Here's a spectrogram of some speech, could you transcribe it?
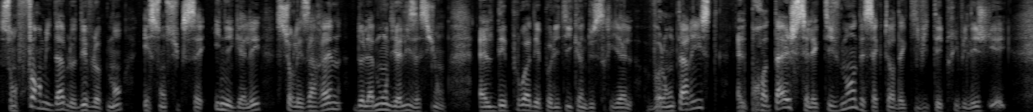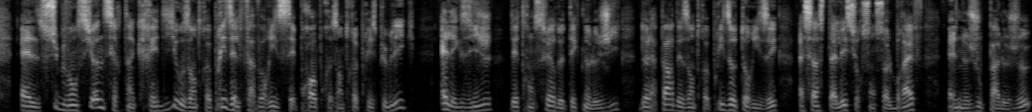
son formidable développement et son succès inégalé sur les arènes de la mondialisation. Elle déploie des politiques industrielles volontaristes, elle protège sélectivement des secteurs d'activité privilégiés, elle subventionne certains crédits aux entreprises, elle favorise ses propres entreprises publiques, elle exige des transferts de technologie de la part des entreprises autorisées à s'installer sur son sol. Bref, elle ne joue pas le jeu,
